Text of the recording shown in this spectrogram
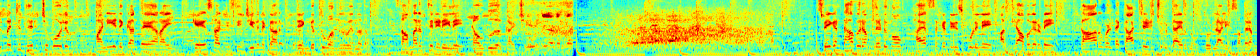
ഹെൽമറ്റ് ധരിച്ചു പോലും പണിയെടുക്കാൻ തയ്യാറായി K S R T C ജീവനക്കാർ രംഗത്തു വന്നു എന്നത് സമരത്തിനിടയിലെ കൗതുക കാഴ്ചയായി ശ്രീകണ്ഠാപുരം നെടുങ്ങോം ഹയർ സെക്കൻഡറി സ്കൂളിലെ അധ്യാപകരുടെ കാറുകളുടെ കാറ്റഴിച്ചു വിട്ടായിരുന്നു തൊഴിലാളി സമരം.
